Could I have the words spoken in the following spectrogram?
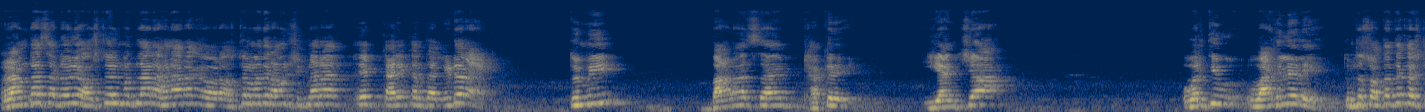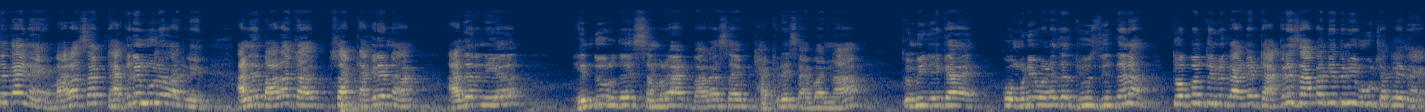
रामदास आठवले हॉस्टेलमधला राहणारा हॉस्टेलमध्ये राहून शिकणारा एक कार्यकर्ता लीडर आहे. तुम्ही बाळासाहेब ठाकरे यांच्या वरती वाढलेले तुमचं स्वतःचं कष्ट काय नाही? बाळासाहेब ठाकरे मुलं वाढले. आणि बाळासाहेब ठाकरेंना आदरणीय हिंदू हृदय सम्राट बाळासाहेब ठाकरे साहेबांना तुम्ही जे काय कोंबडी वड्याचा ज्यूस देता ना तो पण तुम्ही काढले. ठाकरे साहेबांचे तुम्ही होऊ शकले नाही.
